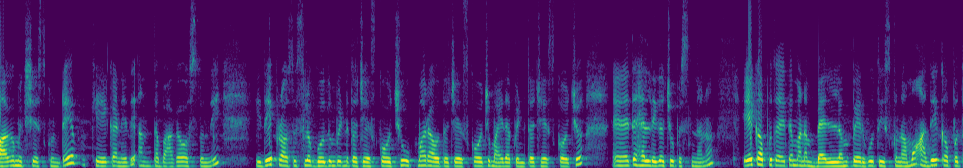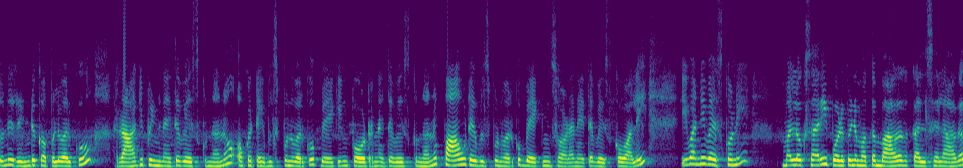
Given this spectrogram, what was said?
బాగా మిక్స్ చేసుకుంటే కేక్ అనేది అంత బాగా వస్తుంది. ఇదే ప్రాసెస్లో గోధుమ పిండితో చేసుకోవచ్చు ఉప్మా రవ్వతో చేసుకోవచ్చు మైదా పిండితో చేసుకోవచ్చు. నేనైతే హెల్తీగా చూపిస్తున్నాను. ఏ కప్పుతో అయితే మనం బెల్లం పెరుగు తీసుకున్నామో అదే కప్పుతోని రెండు కప్పుల వరకు రాగి పిండిని అయితే వేసుకున్నాను. ఒక టేబుల్ స్పూన్ వరకు బేకింగ్ పౌడర్ని అయితే వేసుకున్నాను. పావు టేబుల్ స్పూన్ వరకు బేకింగ్ సోడాని అయితే వేసుకోవాలి. ఇవన్నీ వేసుకొని మళ్ళీ ఒకసారి ఈ పొడిపిండి మొత్తం బాగా కలిసేలాగా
